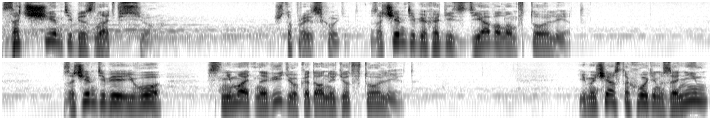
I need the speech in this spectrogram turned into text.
Зачем тебе знать все? что происходит? Зачем тебе ходить с дьяволом в туалет? Зачем тебе его снимать на видео, когда он идет в туалет? И мы часто ходим за ним,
